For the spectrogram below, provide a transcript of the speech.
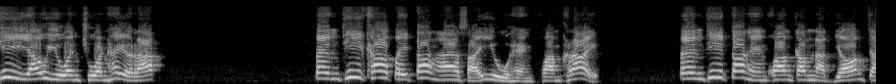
ที่เย้ายวนชวนให้รัก เป็นที่เข้าไปตั้งอาศัยอยู่แห่งความใคร่ เป็นที่ตั้งแห่งความกำหนัดย้อมใจ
